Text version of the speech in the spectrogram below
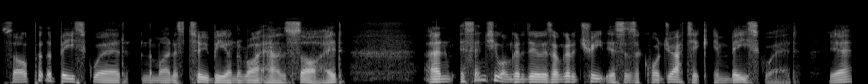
So I'll put the b squared and the minus 2b on the right hand side. And essentially what I'm going to do is I'm going to treat this as a quadratic in b squared. Yeah,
